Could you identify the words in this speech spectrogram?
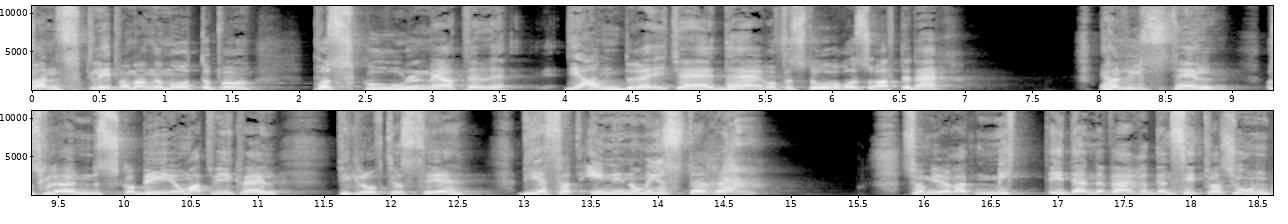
vanskelig på mange måter på på skolen med at eh, de andre ikke er der og forstår oss og alt det der. Jeg har lyst til og skulle ønske og be om at vi i kveld fikk lov til å se. Vi er satt inn i noe mye større. Som gjør at midt i denne verdenssituasjonen,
